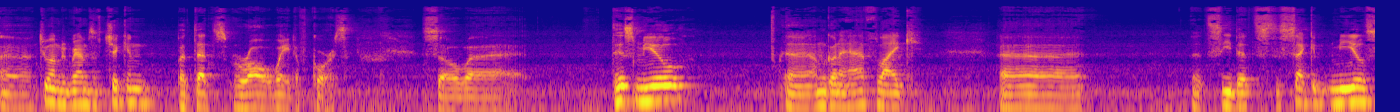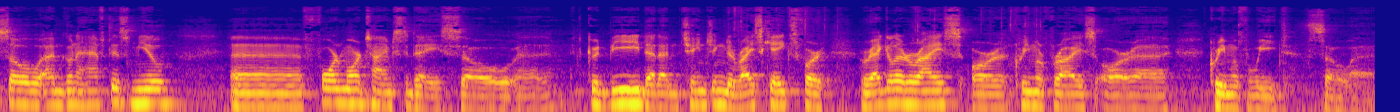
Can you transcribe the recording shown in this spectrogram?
uh, 200 grams of chicken, but that's raw weight, of course. So uh, this meal, uh, I'm gonna have like, uh, let's see, that's the second meal. So I'm gonna have this meal uh, four more times today. So could be that I'm changing the rice cakes for regular rice or cream of rice or uh, cream of wheat. So uh,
